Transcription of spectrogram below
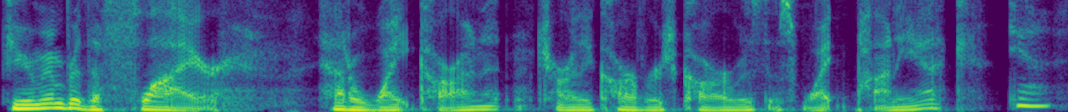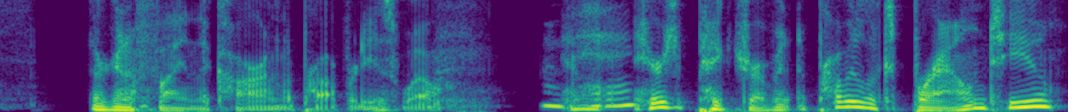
If you remember the flyer, had a white car on it. Charlie Carver's car was this white Pontiac. Yes. They're going to find the car on the property as well. Okay. And here's a picture of it. It probably looks brown to you.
